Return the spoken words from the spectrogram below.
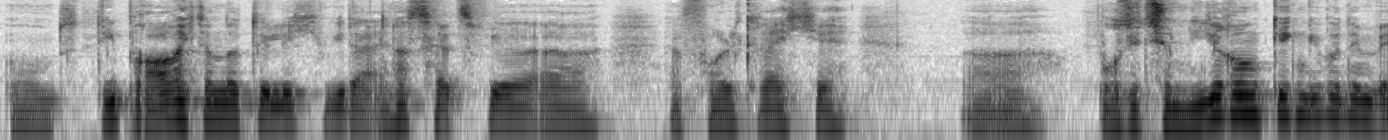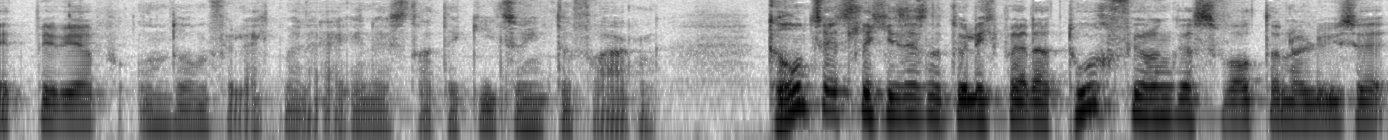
Und die brauche ich dann natürlich wieder einerseits für äh, erfolgreiche äh, Positionierung gegenüber dem Wettbewerb und um vielleicht meine eigene Strategie zu hinterfragen. Grundsätzlich ist es natürlich bei der Durchführung der SWOT-Analyse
